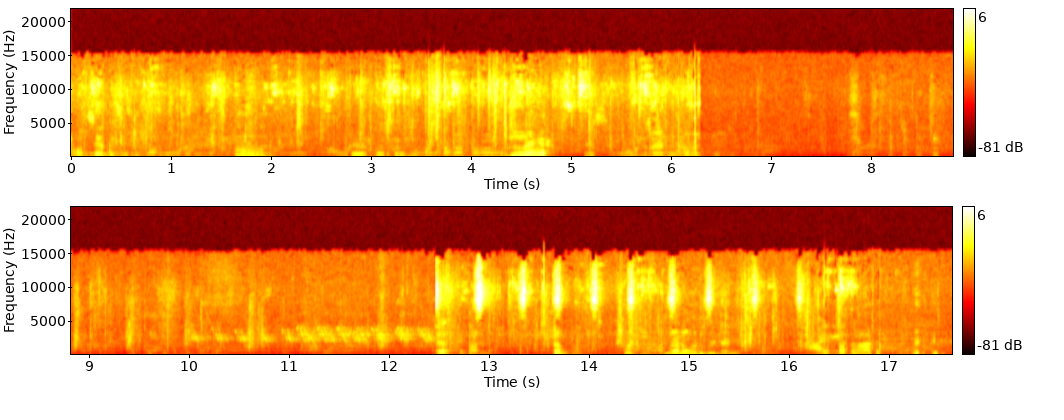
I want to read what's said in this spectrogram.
அவர் சேர்ந்து வச்சுட்டீங்களா ம். இல்லைங்க. எதுக்கு இருக்கிறீங்க இல்லைங்க நான் இல்லை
